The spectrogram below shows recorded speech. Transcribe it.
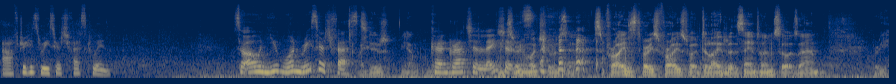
after his Research Fest win. So, Owen, you won Research Fest. I did, yeah. Congratulations. Thanks very much. I was uh, surprised, very surprised, but delighted at the same time. So I was um, very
